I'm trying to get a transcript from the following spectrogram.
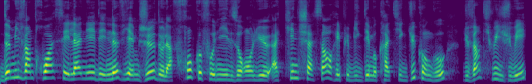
2023, c'est l'année des 9e Jeux de la francophonie. Ils auront lieu à Kinshasa, en République démocratique du Congo, du 28 juillet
